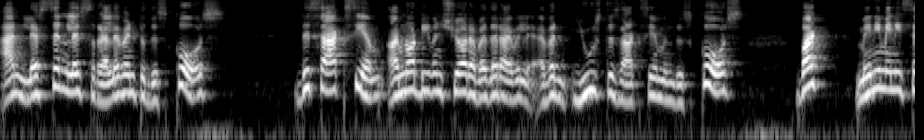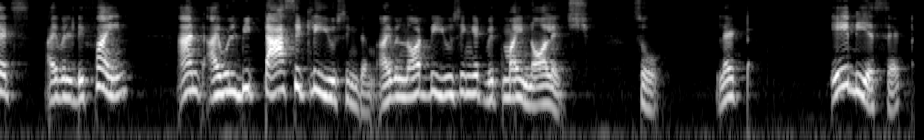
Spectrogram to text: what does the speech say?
and less and less relevant to this course. This axiom, I'm not even sure whether I will ever use this axiom in this course, but many, many sets I will define and I will be tacitly using them. I will not be using it with my knowledge. So let A be a set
